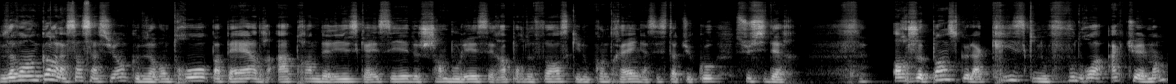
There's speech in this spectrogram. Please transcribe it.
Nous avons encore la sensation que nous avons trop à perdre, à prendre des risques, à essayer de chambouler ces rapports de force qui nous contraignent à ces statu quo suicidaires. Or, je pense que la crise qui nous foudroie actuellement,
